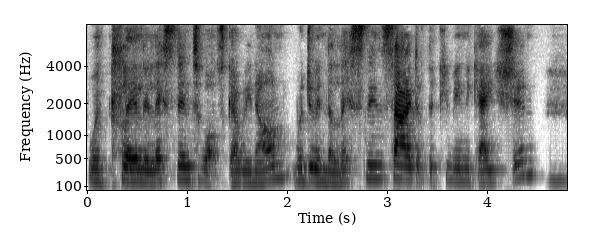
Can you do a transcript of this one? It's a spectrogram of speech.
we're clearly listening to what's going on. We're doing the listening side of the communication. Mm.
